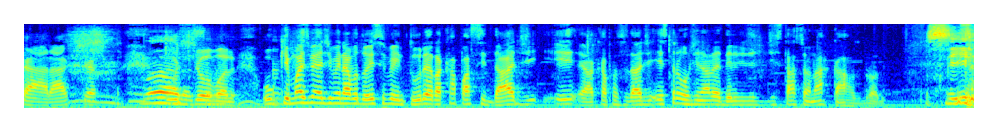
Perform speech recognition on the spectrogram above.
Caraca. Mano, Puxou, essa- mano. O que mais me admirava do Ace Ventura era a capacidade, e- a capacidade extraordinária dele de, de estacionar carros, brother. Sim.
